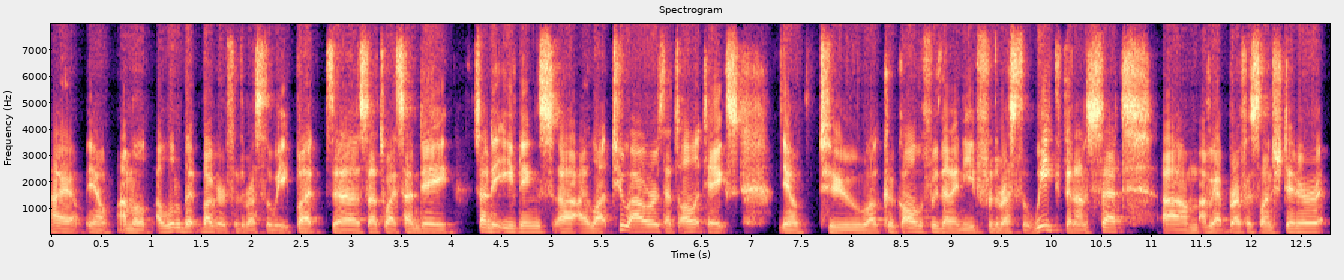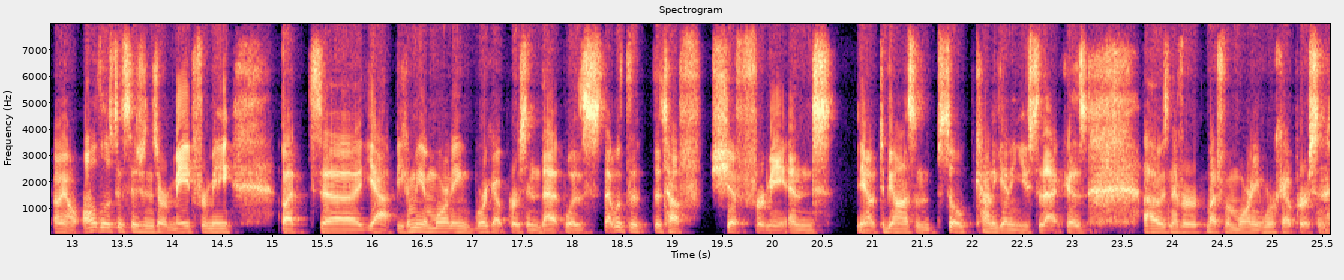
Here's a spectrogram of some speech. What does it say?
I, you know, I'm a, a, little bit buggered for the rest of the week. But uh, so that's why Sunday Sunday evenings uh, I allot two hours. That's all it takes, you know, to uh, cook all the food that I need for the rest of the week. Then I'm set. Um, I've got breakfast, lunch, dinner. You know, all those decisions are made for me. But uh, yeah, becoming a morning workout person that was that was the, the tough shift for me, and you know, to be honest, I'm still kind of getting used to that because I was never much of a morning workout person.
